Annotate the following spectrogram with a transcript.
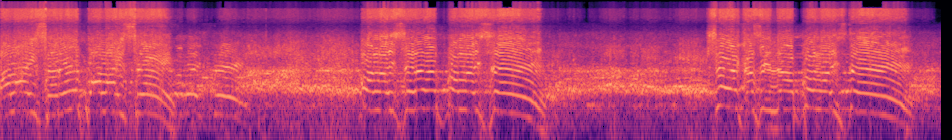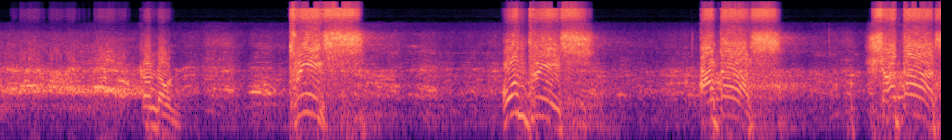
পালাইছে রে পালাইছে। পালাইছে। পালাইছে রে পালাইছে। শেখ হাসিনা পালাইছে। কাউন্টডাউন ত্রিশ উনত্রিশ আঠাশ সাতাশ।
